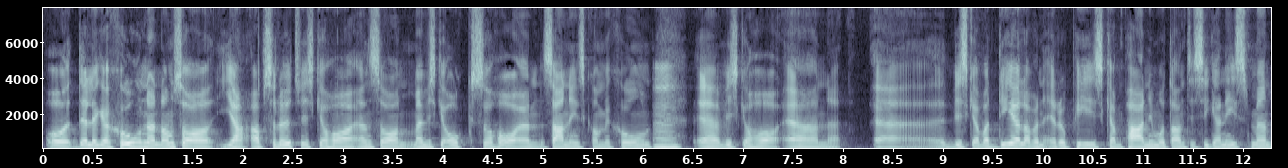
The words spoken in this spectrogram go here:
Och delegationen de sa ja absolut vi ska ha en sån men vi ska också ha en sanningskommission. Eh, vi ska ha en vi ska vara del av en europeisk kampanj mot antiziganismen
